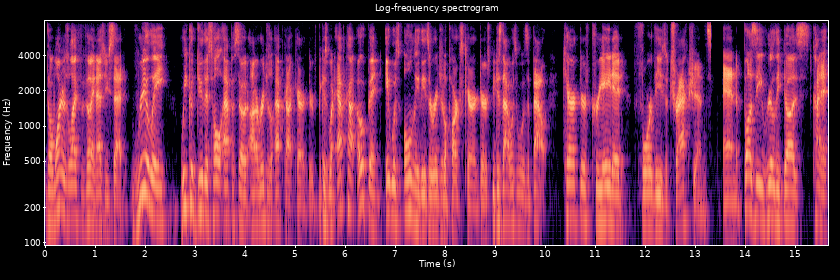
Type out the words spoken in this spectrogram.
the Wonders of Life Pavilion, as you said, really we could do this whole episode on original Epcot characters because when Epcot opened, it was only these original parks characters because that was what it was about. Characters created for these attractions. And Buzzy really does kind of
